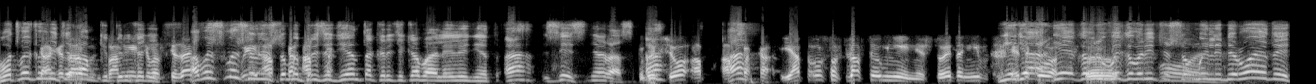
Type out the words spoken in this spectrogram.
Вот вы говорите, Когда рамки переходить. Сказать, а вы слышали, вы что мы президента критиковали или нет? А? Здесь не раз. Вы а? все об, а? Я просто сказал свое мнение, что это не... Не, это я, такого... не, я говорю, вы говорите, Ой. что мы либероиды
